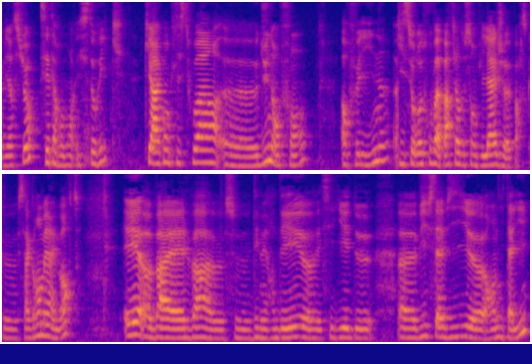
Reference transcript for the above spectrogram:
bien sûr. C'est un roman historique qui raconte l'histoire d'une enfant orpheline, qui se retrouve à partir de son village parce que sa grand-mère est morte. Et euh, bah, elle va euh, se démerder, euh, essayer de vivre sa vie en Italie.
